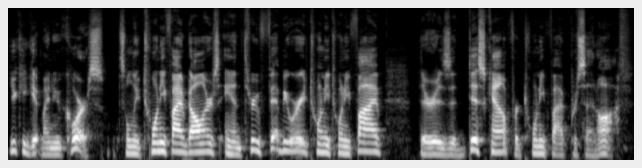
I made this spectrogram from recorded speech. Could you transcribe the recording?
you could get my new course. It's only $25 and through February 2025, there is a discount for 25% off.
